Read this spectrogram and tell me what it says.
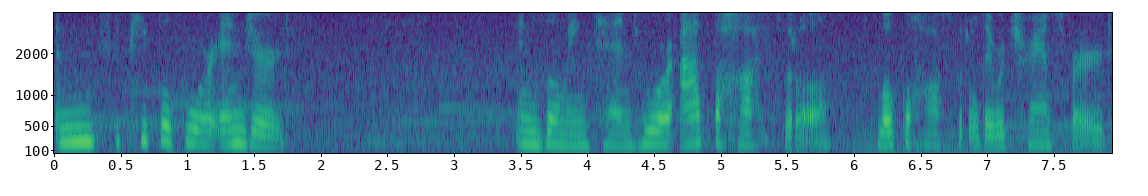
And to the people who are injured in Bloomington, who are at the hospital, local hospital, they were transferred.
